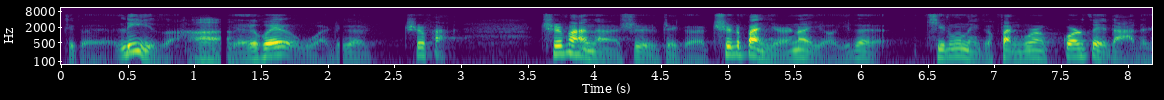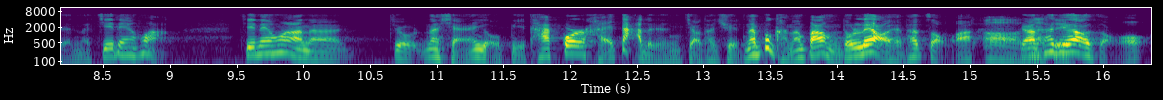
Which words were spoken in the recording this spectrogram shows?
这个例子哈啊。有一回我这个吃饭，吃饭呢是这个吃着半截呢，有一个其中那个饭桌上官最大的人呢接电话，接电话呢就那显然有比他官儿还大的人叫他去，那不可能把我们都撂下他走啊。哦然后他就要走。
